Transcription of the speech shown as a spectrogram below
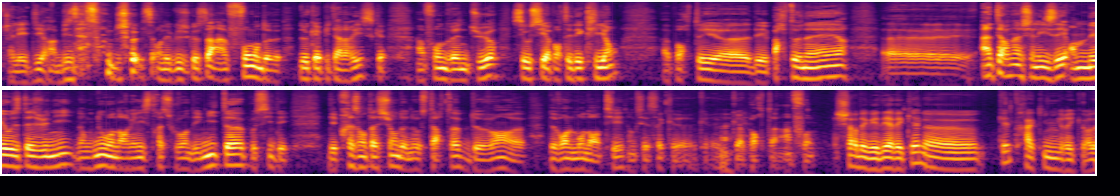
j'allais dire un business angel, on est plus que ça, un fonds de, de capital risque, un fonds de venture. C'est aussi apporter des clients apporter euh, des partenaires, euh, internationaliser, emmener aux États-Unis. Donc nous, on organise très souvent des meet-up, aussi des, des, présentations de nos startups devant, euh, devant le monde entier. Donc c'est ça qu'apporte un fonds. Charles Beglédé, avec quel, quel tracking record,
